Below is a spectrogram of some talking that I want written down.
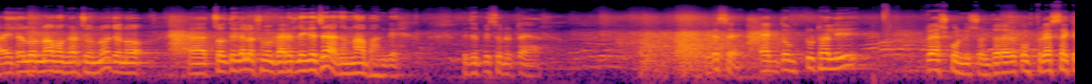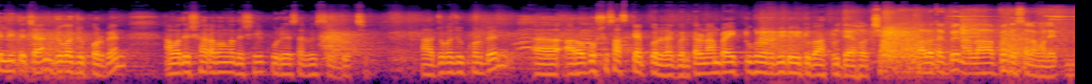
আর এটা হলো না ভাঙার জন্য, যেন চলতে গেলে সময় গাড়িতে লেগে যায়, যেন না ভাঙে। এই যে পিছনের টায়ার ঠিক আছে? একদম টোটালি ফ্রেশ কন্ডিশন যারা এরকম ফ্রেশ সাইকেল নিতে চান, যোগাযোগ করবেন। আমাদের সারা বাংলাদেশে কুরিয়ার সার্ভিস দিচ্ছি। আর যোগাযোগ করবেন আর অবশ্যই সাবস্ক্রাইব করে রাখবেন। কারণ আমরা একটু ভিডিও ইউটিউবে আপলোড দেওয়া হচ্ছে। ভালো থাকবেন, আল্লাহ হাফেজ, আসসালামু আলাইকুম।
